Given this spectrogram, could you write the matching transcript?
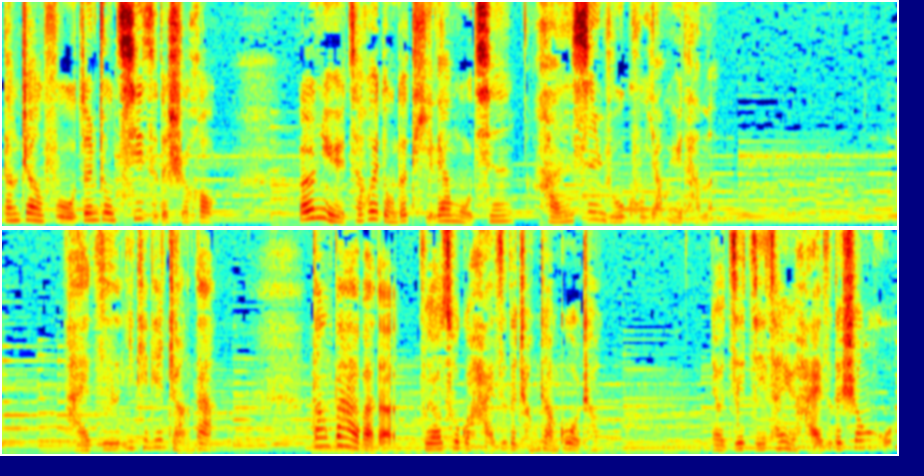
当丈夫尊重妻子的时候，儿女才会懂得体谅母亲含辛茹苦养育他们。孩子一天天长大，当爸爸的不要错过孩子的成长过程，要积极参与孩子的生活。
